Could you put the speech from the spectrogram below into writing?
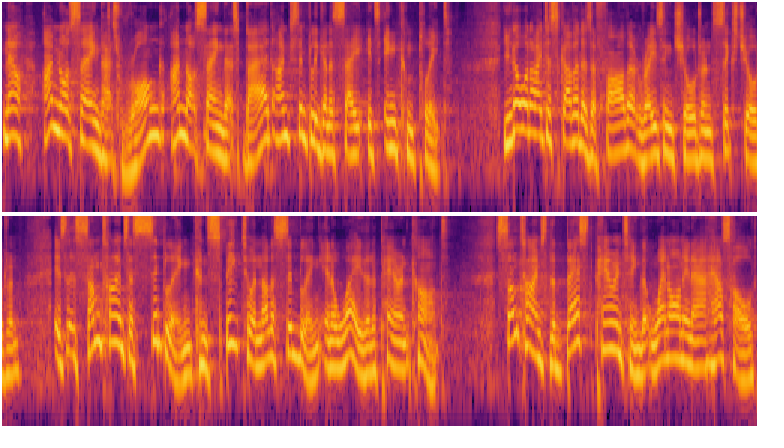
Now, I'm not saying that's wrong. I'm not saying that's bad. I'm simply going to say it's incomplete. You know what I discovered as a father raising children, six children, is that sometimes a sibling can speak to another sibling in a way that a parent can't. Sometimes the best parenting that went on in our household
